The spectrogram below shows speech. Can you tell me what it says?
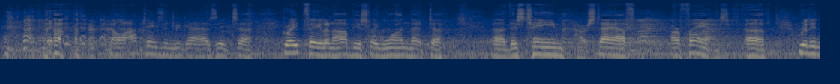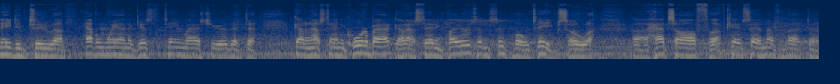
no, I'm teasing you guys. It's a great feeling. Obviously, one that uh, uh, this team, our staff, our fans uh, really needed to uh, have a win against the team last year that got an outstanding quarterback, got outstanding players, and Super Bowl team. So, uh, hats off. Uh, can't say enough about uh,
